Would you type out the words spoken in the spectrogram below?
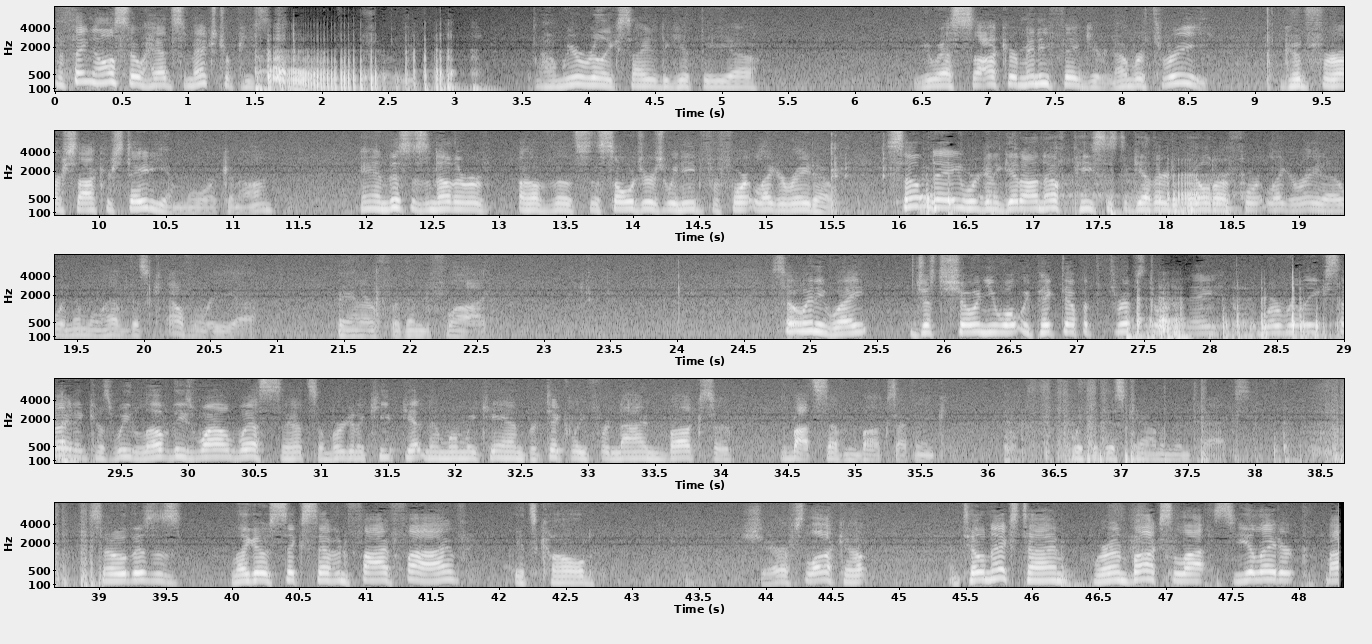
The thing also had some extra pieces. Um, we were really excited to get the uh, U.S. Soccer minifigure, number three. Good for our soccer stadium we're working on. And this is another of the, the soldiers we need for Fort Legoredo. Someday we're going to get enough pieces together to build our Fort Legoredo, and then we'll have this cavalry uh, banner for them to fly. So anyway, just showing you what we picked up at the thrift store today. We're really excited because we love these Wild West sets and we're going to keep getting them when we can, particularly for nine bucks or about seven bucks, I think, with the discount and then tax. So this is Lego 6755. It's called Sheriff's Lockup. Until next time, we're Unbox-A-Lot. See you later. Bye.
